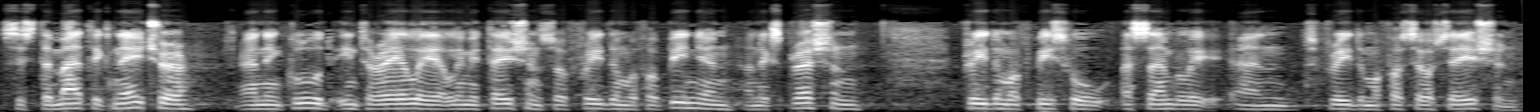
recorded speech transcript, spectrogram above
systematic nature and include inter alia limitations of freedom of opinion and expression, freedom of peaceful assembly and freedom of association,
